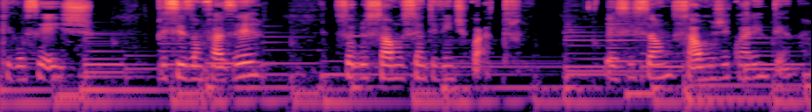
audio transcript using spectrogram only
que vocês precisam fazer sobre o Salmo 124. Esses são salmos de quarentena.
